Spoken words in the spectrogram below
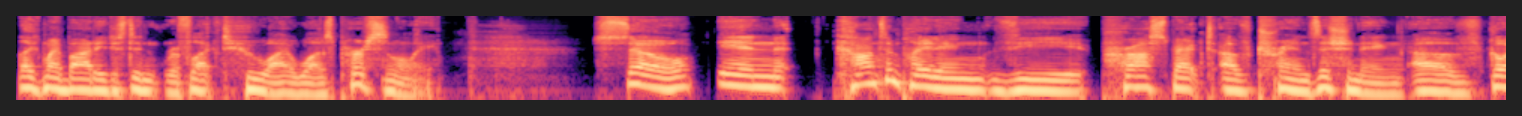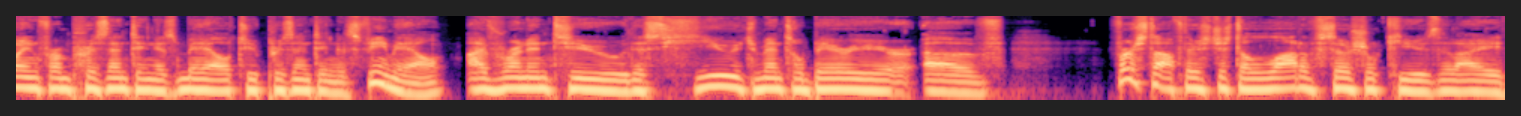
like my body just didn't reflect who I was personally. So, in contemplating the prospect of transitioning, of going from presenting as male to presenting as female, I've run into this huge mental barrier of First off, there's just a lot of social cues that I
